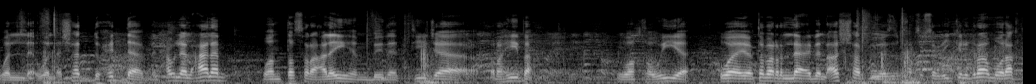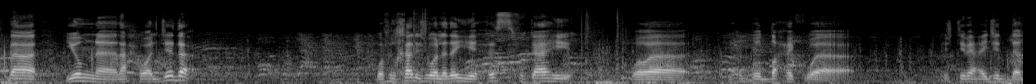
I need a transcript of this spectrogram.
وال... والأشد حدة من حول العالم وانتصر عليهم بنتيجة رهيبة وقوية. هو يعتبر اللاعب الأشهر في وزن 75 كيلوغرام ورقبة يمنى نحو الجذع. وفي الخارج هو لديه حس فكاهي ويحب الضحك واجتماعي جدا.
